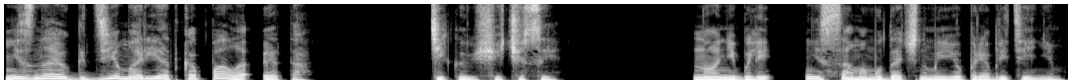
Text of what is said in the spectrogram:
Не знаю, где Мария откопала это. Тикающие часы. Но они были не самым удачным ее приобретением.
